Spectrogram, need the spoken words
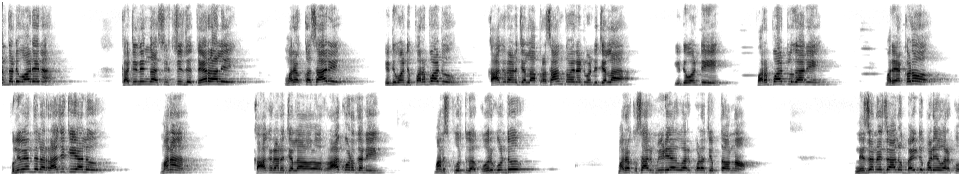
ఎంతటి వాడైనా కఠినంగా శిక్షించి తీరాలి. మరొక్కసారి ఇటువంటి పొరపాటు కాకినాడ జిల్లా ప్రశాంతమైనటువంటి జిల్లా ఇటువంటి పొరపాట్లు కానీ మరి ఎక్కడో పులివెందుల రాజకీయాలు మన కాకినాడ జిల్లాలో రాకూడదని మనస్ఫూర్తిగా కోరుకుంటూ మరొకసారి మీడియా వారికి కూడా చెప్తా ఉన్నాం. నిజ నిజాలు బయటపడే వరకు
